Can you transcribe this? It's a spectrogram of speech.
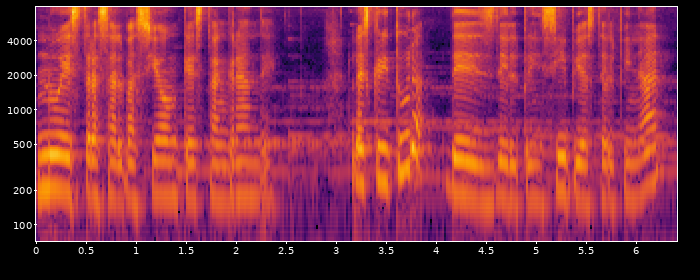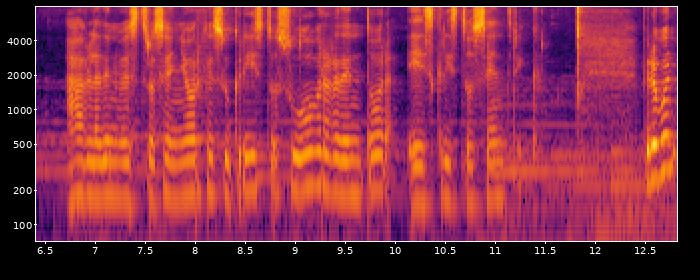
nuestra salvación que es tan grande. La escritura, desde el principio hasta el final, habla de nuestro Señor Jesucristo, su obra redentora es cristocéntrica. Pero bueno,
